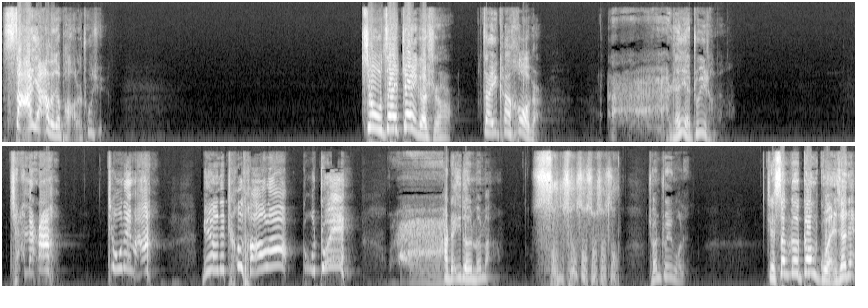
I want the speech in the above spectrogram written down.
撒丫子就跑了出去。就在这个时候，再一看后边，啊，人也追上了。前面啊，就那马，别让那车跑了，给我追！啊，这一队人马，嗖嗖嗖嗖嗖嗖，全追过来。这三哥刚滚下去。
